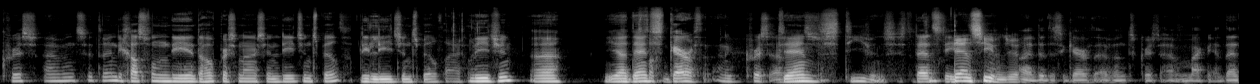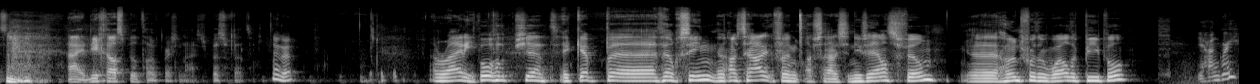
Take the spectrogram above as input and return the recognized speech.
Chris Evans zit erin. Die gast van die de hoofdpersonage in Legion speelt. Die Legion speelt eigenlijk. Legion. Eh, ja, Dat Dan, Gareth en Chris Evans. Dan Stevens. Is dat Dan Stevens. Dan Stevens, ja. Oh, dit is Gareth Evans, Chris Evans, maakt niet uit. Dan Stevens. Hi, die gast speelt het hoofdpersonage. Best wel vet. Oké. Alrighty. Volgende patiënt. Ik heb eh, een film gezien, een, Australi of een Australische Nieuw-Zeelandse film. Eh, Hunt for the Wilder People. You hungry?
